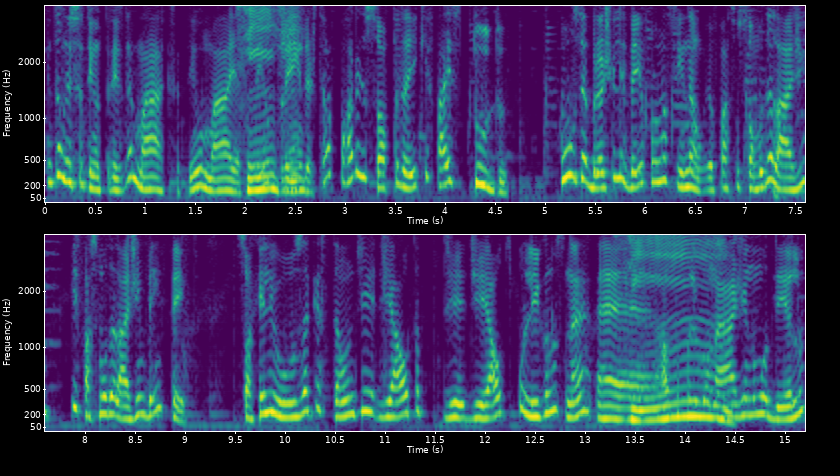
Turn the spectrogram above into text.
Então nisso você tem o 3D Max, você tem o Maya, você tem Sim, o sim. Blender, tem uma porrada de software aí que faz tudo. O ZBrush ele veio falando assim: não, eu faço só modelagem e faço modelagem bem feito. Só que ele usa a questão de, de, alta, de, de altos polígonos, né? É, Sim. Alta poligonagem no modelo.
